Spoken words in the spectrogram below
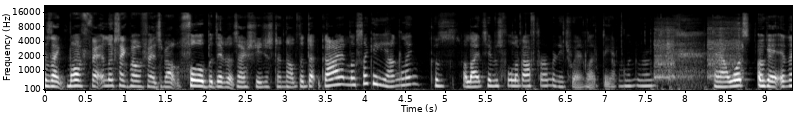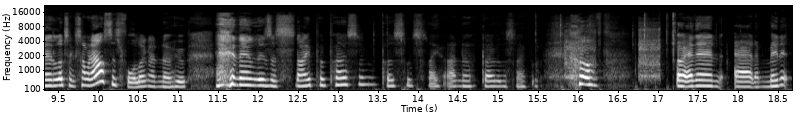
because like Boba Fett, it looks like Boba Fett's about to fall, but then it's actually just another d- guy. It looks like a youngling because a lightsaber's falling after him, and he's wearing like the youngling robe. Now what's okay? And then it looks like someone else is falling. I don't know who. And then there's a sniper person, person sniper. I don't know, guy with a sniper. oh, and then at a minute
